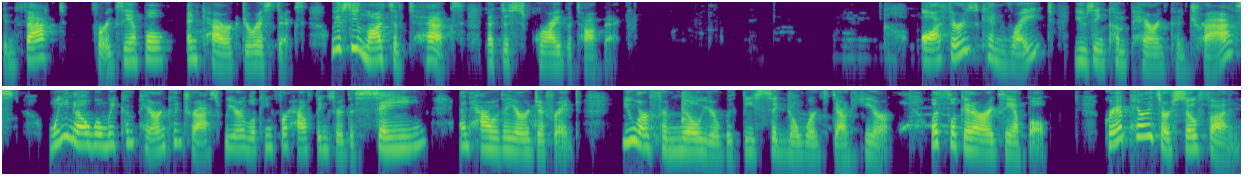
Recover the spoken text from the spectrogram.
in fact, for example, and characteristics. We've seen lots of texts that describe a topic. Authors can write using compare and contrast, we know when we compare and contrast, we are looking for how things are the same and how they are different. You are familiar with these signal words down here. Let's look at our example. Grandparents are so fun.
